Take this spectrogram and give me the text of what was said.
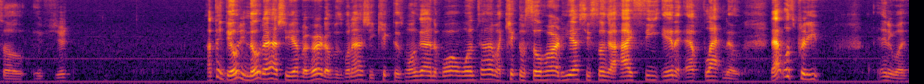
so if you're I think the only note I actually ever heard of was when I actually kicked this one guy in the ball one time. I kicked him so hard he actually sung a high C and an F flat note. That was pretty. Anyway,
